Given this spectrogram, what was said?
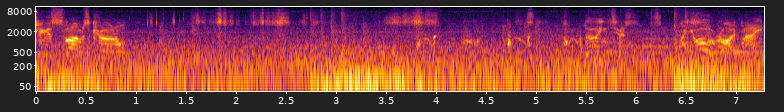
Approaching the slums, Colonel. Lewington, are you alright, mate?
